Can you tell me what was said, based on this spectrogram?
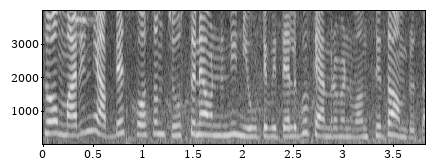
సో మరిన్ని అప్డేట్స్ కోసం చూస్తూనే ఉండండి. న్యూ టీవీ తెలుగు కెమెరామెన్ వంశీతో అమృత.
